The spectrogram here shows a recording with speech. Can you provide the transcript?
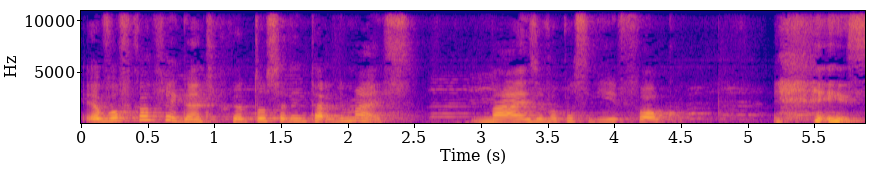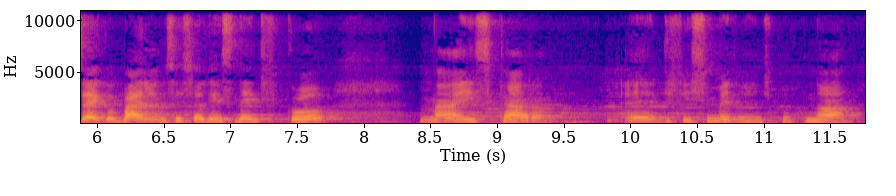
Eu vou ficar ofegante porque eu tô sedentário demais. Mas eu vou conseguir foco e segue o baile. Não sei se alguém se identificou, mas, cara, é difícil mesmo a gente continuar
